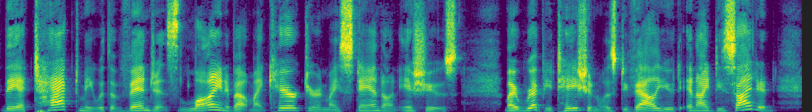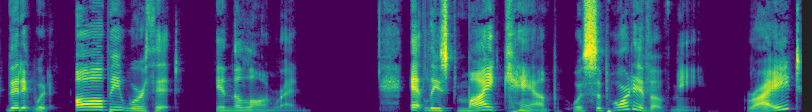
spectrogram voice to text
They attacked me with a vengeance, lying about my character and my stand on issues. My reputation was devalued, and I decided that it would all be worth it in the long run. At least my camp was supportive of me, right?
